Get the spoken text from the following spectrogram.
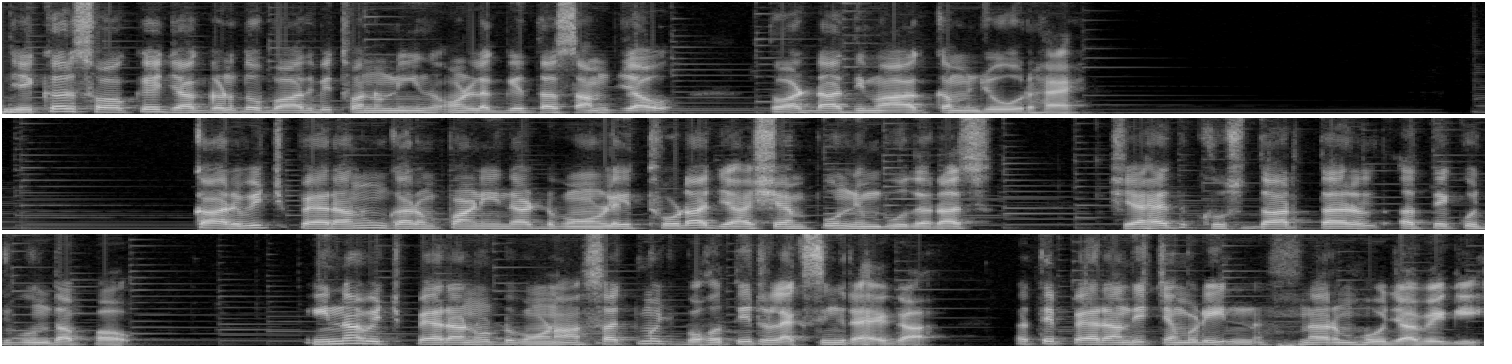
ਜੇਕਰ ਸੌ ਕੇ ਜਾਗਣ ਤੋਂ ਬਾਅਦ ਵੀ ਤੁਹਾਨੂੰ ਨੀਂਦ ਆਉਣ ਲੱਗੇ ਤਾਂ ਸਮਝ ਜਾਓ ਤੁਹਾਡਾ ਦਿਮਾਗ ਕਮਜ਼ੋਰ ਹੈ। ਘਰ ਵਿੱਚ ਪੈਰਾਂ ਨੂੰ ਗਰਮ ਪਾਣੀ ਨਾਲ ਡਬਾਉਣ ਲਈ ਥੋੜਾ ਜਿਹਾ ਸ਼ੈਂਪੂ, ਨਿੰਬੂ ਦਾ ਰਸ, ਸ਼ਹਿਦ, ਖੁਸ਼ਦਾਰ ਤਰਲ ਅਤੇ ਕੁਝ ਬੂੰਦਾ ਪਾਓ। ਇਹਨਾਂ ਵਿੱਚ ਪੈਰਾਂ ਨੂੰ ਡੁਬਾਉਣਾ ਸੱਚਮੁੱਚ ਬਹੁਤ ਹੀ ਰਿਲੈਕਸਿੰਗ ਰਹੇਗਾ ਅਤੇ ਪੈਰਾਂ ਦੀ ਚਮੜੀ ਨਰਮ ਹੋ ਜਾਵੇਗੀ।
